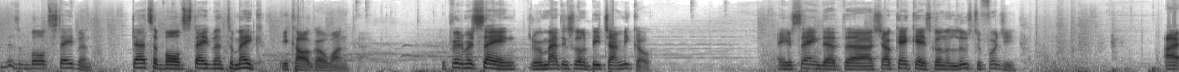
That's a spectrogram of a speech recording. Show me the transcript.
That's a bold statement. That's a bold statement to make, Ikago one. You're pretty much saying the Romantic's gonna beat Chaemiko. And you're saying that uh, Xiao KK is gonna lose to Fuji. I,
